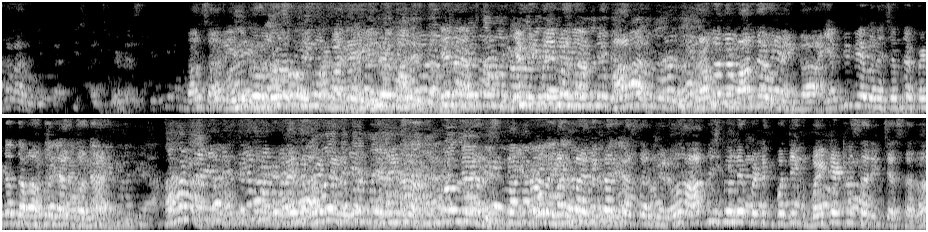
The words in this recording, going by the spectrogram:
చెప్పారు తీసుకొచ్చి పెట్టేస్తాను సార్ ప్రభుత్వం వాళ్ళే ఉంది ఇంకా ఎంపీ ఏమైనా చెప్తే పెట్టొద్దా పథకాలతోనే? మండల అధికారి కదా సార్ మీరు ఆఫీస్లోనే పెట్టకపోతే ఇంక బయట ఎట్లా సార్ ఇచ్చేస్తారు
